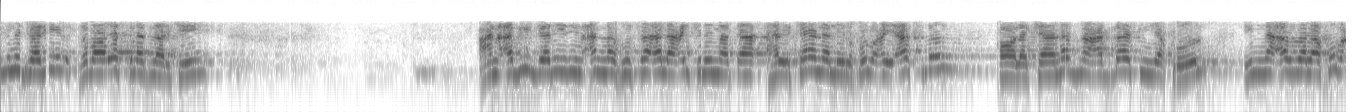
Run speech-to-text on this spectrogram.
ibn jarir rivoyat qiladilarki عن أبي جرير أنه سأل عكرمة هل كان للخلع أصل؟ قال كان ابن عباس يقول إن أول خلع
